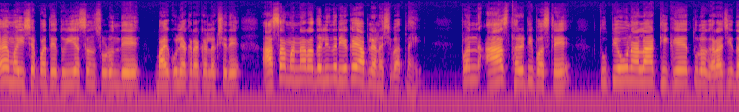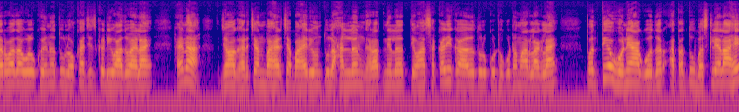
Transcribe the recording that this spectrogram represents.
हे मै शपथ आहे तू येसन सोडून दे बायको लेकराकडे लक्ष दे. असा म्हणणारा दलिंदर एकही आपल्या नशिबात नाही. पण आज थर्टी फर्स्ट आहे. तू पिऊन आला ठीक आहे. तुला घराची दरवाजा ओळखू येणं तू लोकाचीच कडी वाजवायला आहे. है ना? जेव्हा घरच्या बाहेरच्या बाहेर येऊन तुला हाणलं घरात नेलं तेव्हा सकाळी कळालं तुला कुठं कुठं मार लागला आहे पण ते होण्या अगोदर आता तू बसलेला आहे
